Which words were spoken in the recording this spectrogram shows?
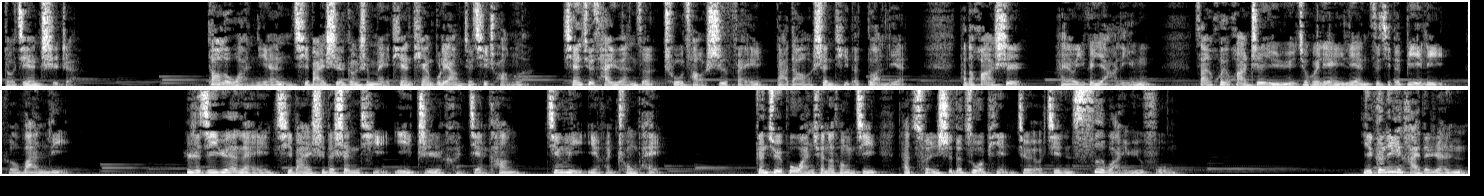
都坚持着。到了晚年，齐白石更是每天天不亮就起床了。先去菜园子除草施肥，达到身体的锻炼。他的画室还有一个哑铃，在绘画之余就会练一练自己的臂力和腕力。日积月累，齐白石的身体一直很健康，精力也很充沛。根据不完全的统计，他存世的作品就有近四万余幅。一个厉害的人，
